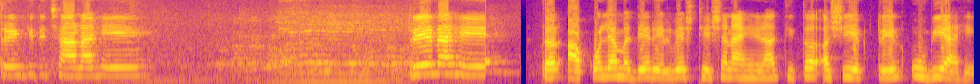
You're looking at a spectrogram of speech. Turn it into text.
ट्रेन किती छान आहे. ट्रेन आहे. तर अकोल्यामध्ये रेल्वे स्टेशन आहे ना तिथं अशी एक ट्रेन उभी आहे.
